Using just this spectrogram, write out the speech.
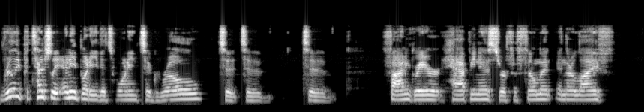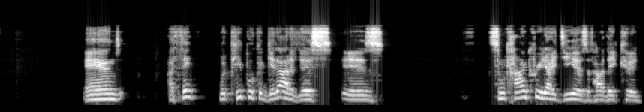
really potentially anybody that's wanting to grow, to to to find greater happiness or fulfillment in their life. And I think what people could get out of this is some concrete ideas of how they could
